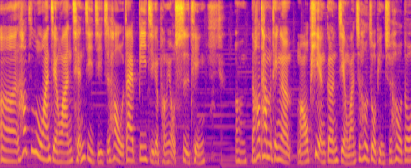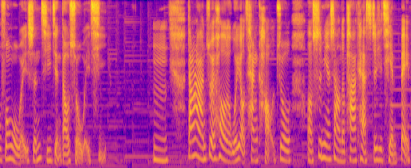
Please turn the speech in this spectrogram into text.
呃，然后录完剪完前几集之后，我再逼几个朋友试听，嗯，然后他们听了毛片跟剪完之后作品之后，都封我为神奇剪刀手维琪。嗯，当然，最后了，我也有参考，就呃市面上的 podcast 这些前辈，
